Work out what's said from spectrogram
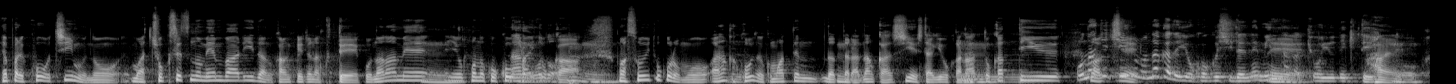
やっぱりこうチームのまあ直接のメンバーリーダーの関係じゃなくてこう斜め横のこう後輩とかまあそういうところもあなんかこういうの困ってんだったらなんか支援してあげようかなとかっていう同じチームの中で予告しでねみんなが共有できていると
